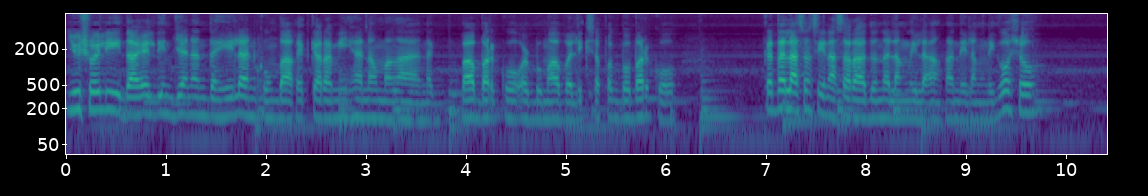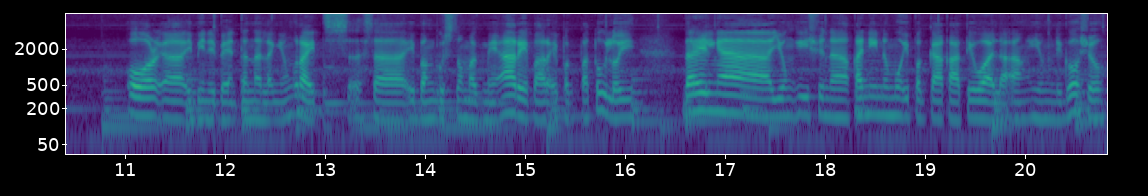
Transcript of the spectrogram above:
Usually, dahil din dyan ang dahilan kung bakit karamihan ng mga nagbabarko or bumabalik sa pagbabarko, kadalasan sinasarado na lang nila ang kanilang negosyo or uh, ibinibenta na lang yung rights sa ibang gustong magmay-ari para ipagpatuloy dahil nga yung issue na kanino mo ipagkakatiwala ang iyong negosyo,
